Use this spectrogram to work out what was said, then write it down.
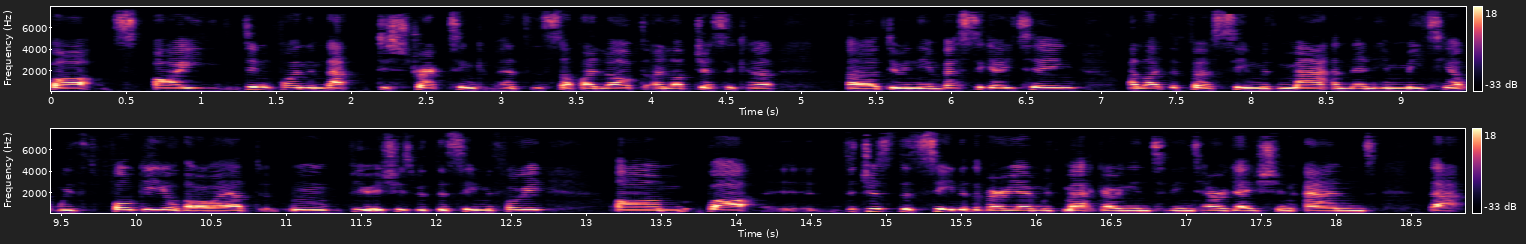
but I didn't find them that distracting compared to the stuff I loved. I loved Jessica uh, doing the investigating. I liked the first scene with Matt and then him meeting up with Foggy, although I had mm, a few issues with the scene with Foggy. Um, but uh, the, just the scene at the very end with Matt going into the interrogation and that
